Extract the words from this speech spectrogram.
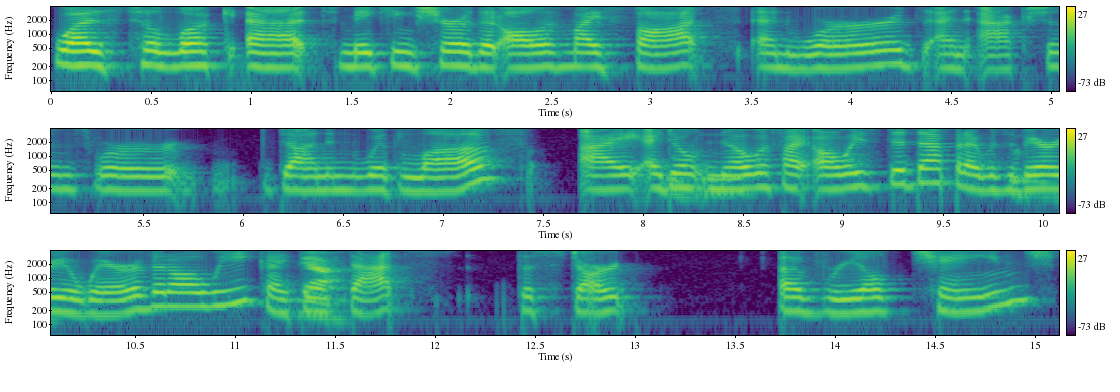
was to look at making sure that all of my thoughts and words and actions were done with love. I, I don't mm-hmm. know if I always did that, but I was mm-hmm. very aware of it all week. I think yeah. that's the start of real change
